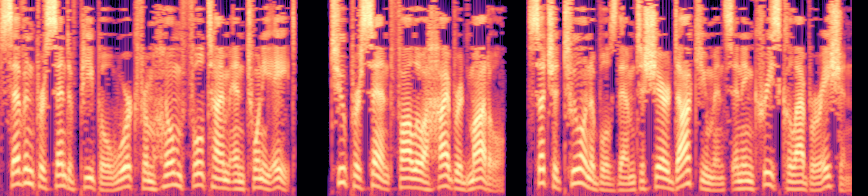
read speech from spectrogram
7% of people work from home full time and 28, 2% follow a hybrid model. Such a tool enables them to share documents and increase collaboration.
